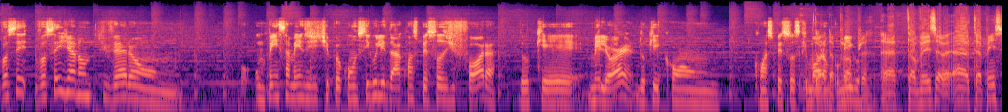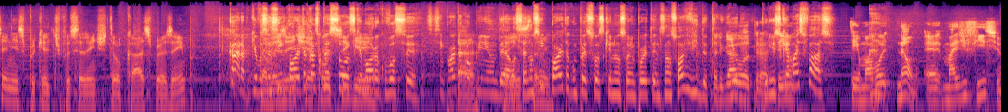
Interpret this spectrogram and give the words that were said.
Você, vocês já não tiveram um pensamento de tipo, eu consigo lidar com as pessoas de fora do que melhor do que com com as pessoas que moram comigo? própria. É, talvez. eu- É, eu até pensei nisso, porque, tipo, se a gente trocasse, por exemplo. Cara, porque você se importa com as ia pessoas que conseguir. moram com você. Você se importa com a É, opinião delas. Você não se também. importa com pessoas que não são importantes na sua vida, tá ligado? outra, Por isso que é mais fácil. Tem uma ro... não, é mais difícil.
